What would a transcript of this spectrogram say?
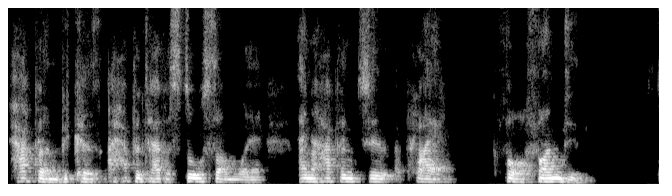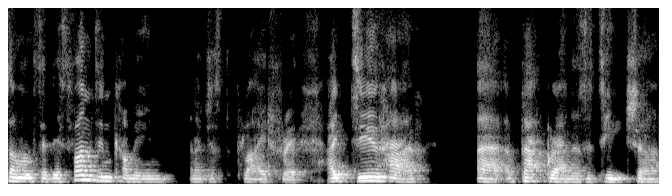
happened because I happen to have a stall somewhere and I happen to apply for funding. Someone said there's funding coming and I just applied for it. I do have uh, a background as a teacher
